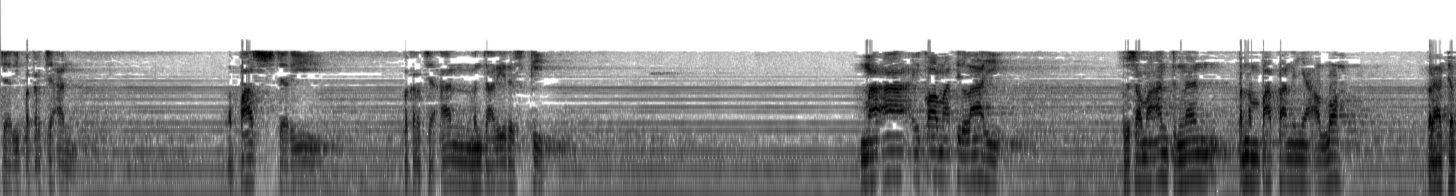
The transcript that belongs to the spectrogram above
dari pekerjaan lepas dari pekerjaan mencari rezeki. Ma'a iqamatillahi bersamaan dengan penempatannya Allah terhadap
